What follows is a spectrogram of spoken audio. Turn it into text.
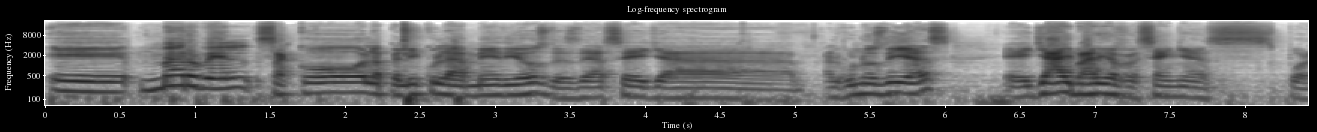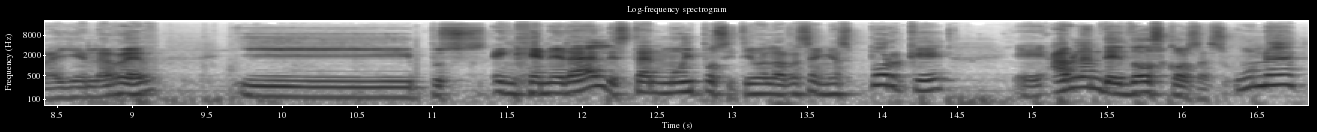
Eh, Marvel sacó la película a medios desde hace ya algunos días. Eh, ya hay varias reseñas por ahí en la red. Y pues en general están muy positivas las reseñas porque eh, hablan de dos cosas. Una,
